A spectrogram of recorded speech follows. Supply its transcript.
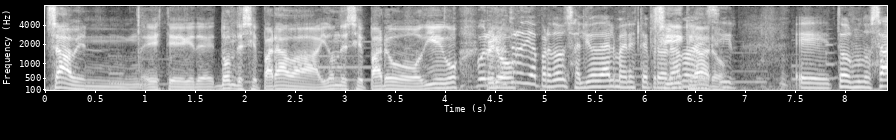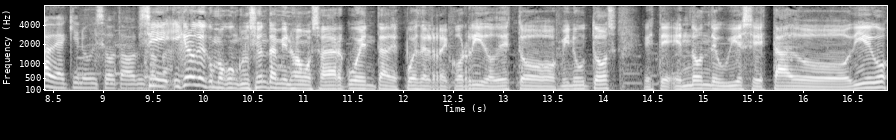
saben este, de dónde se paraba y dónde se paró Diego. Bueno, pero el otro día, perdón, salió Dalma en este programa a claro. decir, eh, todo el mundo sabe a quién hubiese votado a mi Sí, papá. y creo que como conclusión también nos vamos a dar cuenta después del recorrido de estos minutos este, en dónde hubiese estado Diego.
